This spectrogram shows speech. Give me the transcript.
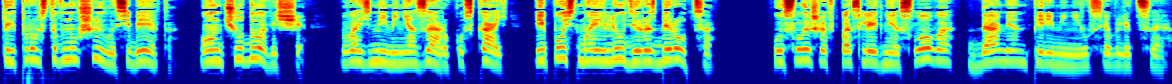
Ты просто внушила себе это. Он чудовище. Возьми меня за руку, Скай, и пусть мои люди разберутся. Услышав последнее слово, Дамиан переменился в лице.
